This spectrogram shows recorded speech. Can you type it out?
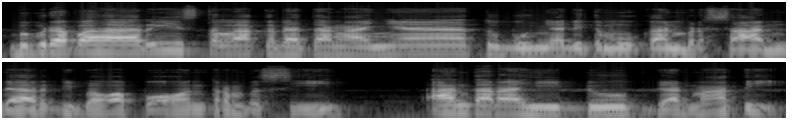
beberapa hari setelah kedatangannya, tubuhnya ditemukan bersandar di bawah pohon terembesi antara hidup dan mati.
